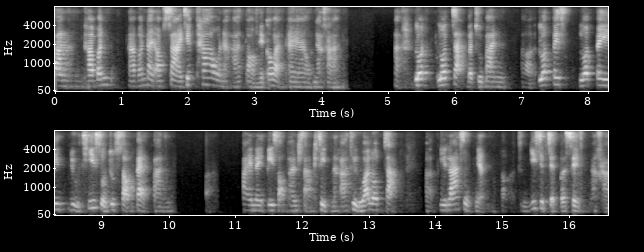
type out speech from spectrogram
ตันคาร์บอนคาร์บอนไดออกไซด์เทียบเท่านะคะ ต่อเมกะวัตต์อาวนะคะลดลดจากปัจจุบันลดไปลดไปอยู่ที่ 0.28 ตันภายในปี 2030 นะคะ ถือว่าลดจากปีล่าสุดเนี่ยถึง 27%นะคะ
